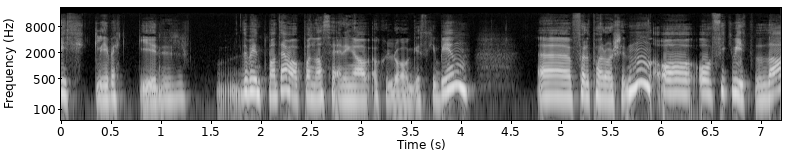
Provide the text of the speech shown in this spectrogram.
virkelig vekker Det begynte med at jeg var på en lansering av økologiske bind eh, for et par år siden, og, og fikk vite det da.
